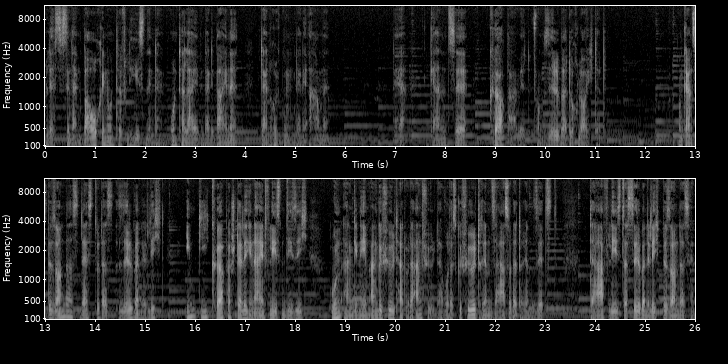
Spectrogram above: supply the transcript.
Du lässt es in deinen Bauch hinunterfließen, in deinen Unterleib, in deine Beine, in deinen Rücken, deine Arme. Der ganze Körper wird vom Silber durchleuchtet. Und ganz besonders lässt du das silberne Licht in die Körperstelle hineinfließen, die sich unangenehm angefühlt hat oder anfühlt, da wo das Gefühl drin saß oder drin sitzt. Da fließt das silberne Licht besonders hin.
